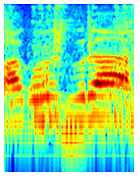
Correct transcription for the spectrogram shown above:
와군주라.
